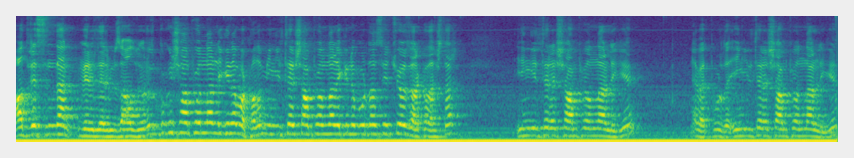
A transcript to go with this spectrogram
adresinden verilerimizi alıyoruz. Bugün Şampiyonlar Ligi'ne bakalım. İngiltere Şampiyonlar Ligi'ni buradan seçiyoruz arkadaşlar. İngiltere Şampiyonlar Ligi. Evet burada İngiltere Şampiyonlar Ligi.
